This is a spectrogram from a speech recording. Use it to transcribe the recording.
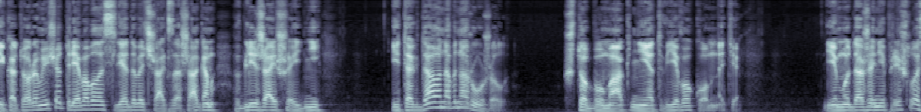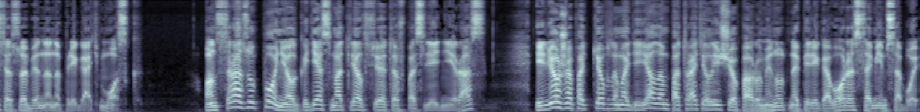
и которым еще требовалось следовать шаг за шагом в ближайшие дни. И тогда он обнаружил, что бумаг нет в его комнате. Ему даже не пришлось особенно напрягать мозг. Он сразу понял, где смотрел все это в последний раз, и, лежа под теплым одеялом, потратил еще пару минут на переговоры с самим собой.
